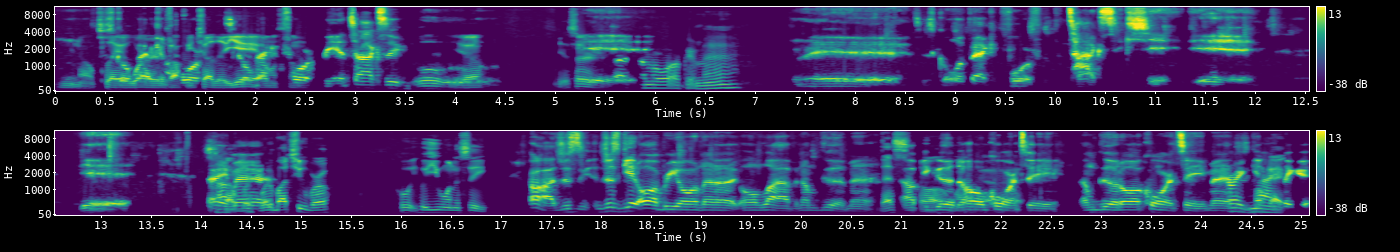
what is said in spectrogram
you know, Just play go words off forth. each other. Just Yeah, go back and some- forth. Being toxic. Ooh. Yeah. yes sir. Yeah. Summer Walker, man. Yeah, just going back and forth with the toxic shit. Yeah, yeah. Hey Uh, man, what, what about you, bro? Who who you want to see? Oh, just just get Aubrey on uh on live, and I'm good, man. That's I'll be oh good the whole God. quarantine. I'm good all quarantine, man. Drake Just night. nigga-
